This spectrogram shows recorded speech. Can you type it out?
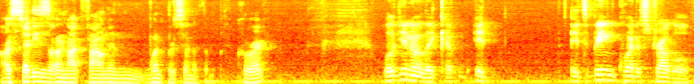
our studies are not found in 1% of them, correct? Well, you know, like uh, it, it's been quite a struggle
